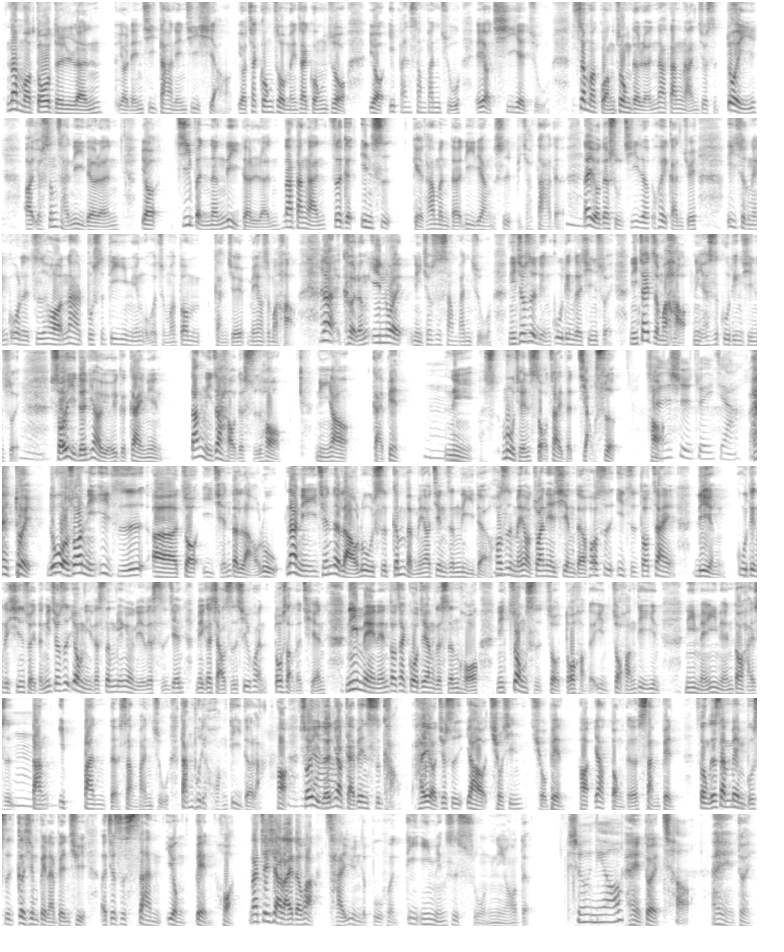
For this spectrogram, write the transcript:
那么多的人，有年纪大、年纪小，有在工作没在工作，有一般上班族，也有企业主，这么广众的人，那当然就是对于啊有生产力的人，有基本能力的人，那当然这个运势。给他们的力量是比较大的。那有的属鸡的会感觉一整年过了之后，那不是第一名，我怎么都感觉没有什么好。那可能因为你就是上班族，你就是领固定的薪水，你再怎么好，你还是固定薪水。所以人要有一个概念：当你在好的时候，你要改变你目前所在的角色。好，城市追加。哎，对，如果说你一直呃走以前的老路，那你以前的老路是根本没有竞争力的，或是没有专业性的，或是一直都在领固定的薪水，等于就是用你的生命、用你的时间，每个小时去换多少的钱，你每年都在过这样的生活，你纵使走多好的运，走皇帝运，你每一年都还是当一般的上班族，当不了皇帝的啦。哈、所以人要改变思考，还有就是要求新求变，好、要懂得善变。懂得善变不是个性变来变去，而就是善用变化。那接下来的话，财运的部分，第一名是属牛的，属牛。嘿，对，丑，哎，对，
